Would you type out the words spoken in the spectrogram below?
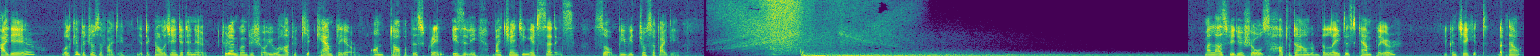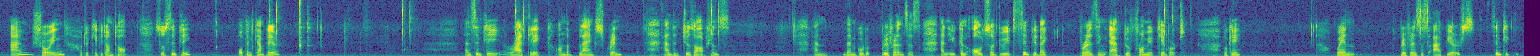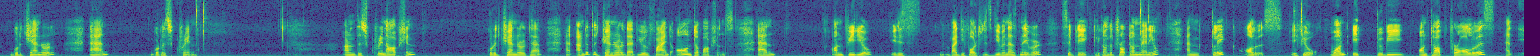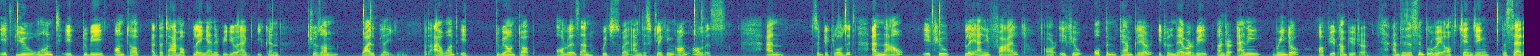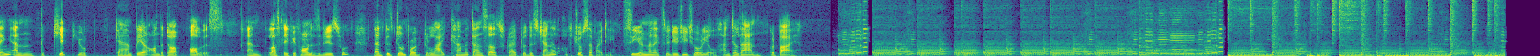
Hi there, welcome to Joseph IT, your technology entertainer. Today I'm going to show you how to keep KM Player on top of the screen easily by changing its settings. So be with Joseph IT. My last video shows how to download the latest KM Player. You can check it, but now I'm showing how to keep it on top. So simply open KM Player and simply right click on the blank screen and then choose options and then go to preferences. And you can also do it simply by pressing F2 from your keyboard. Okay? When preferences appears simply go to general and go to screen. Under the screen option go to general tab and under the general tab you will find on top options. And on video it is by default it is given as never. Simply click on the drop down menu and click always. If you want it to be on top for always and if you want it to be on top at the time of playing any video and you can choose on while playing. But I want it to be on top always and which is why I'm just clicking on always. And simply close it. And now if you play any file or if you open KM player it will never be under any window of your computer. And this is a simple way of changing the setting and to keep your KM player on the top always. And lastly if you found this video useful then please don't forget to like comment and subscribe to this channel of Joseph IT see you in my next video tutorial. Until then goodbye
